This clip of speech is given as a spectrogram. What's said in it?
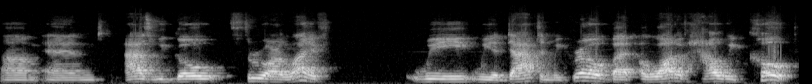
Um, and as we go through our life, we, we adapt and we grow, but a lot of how we cope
